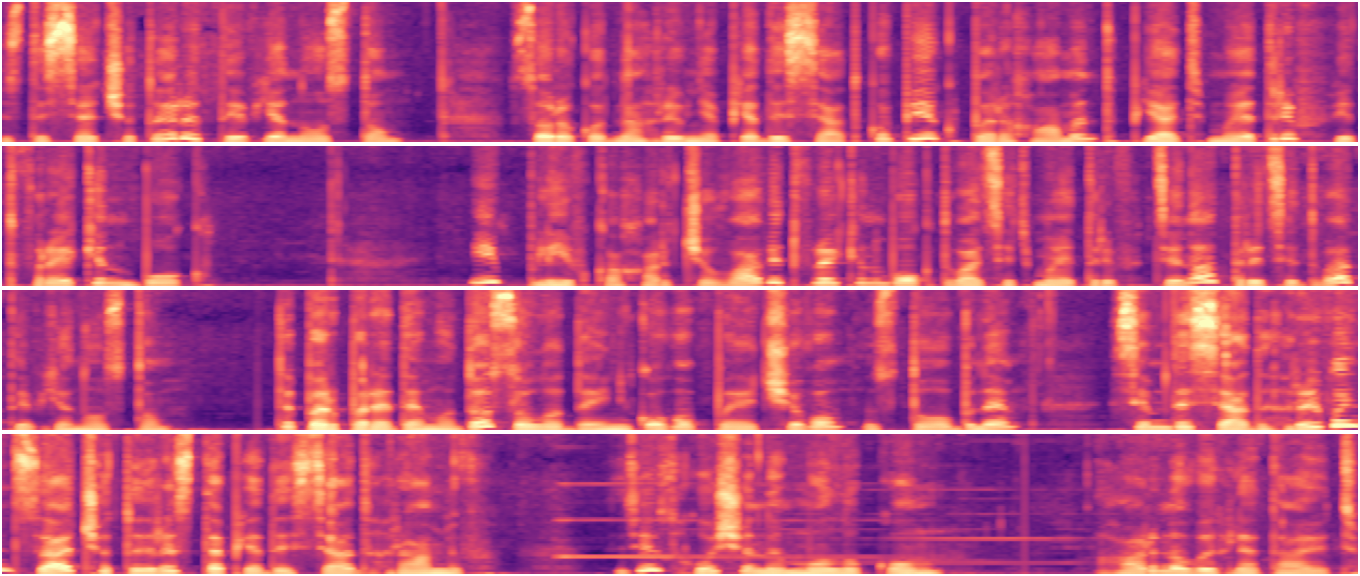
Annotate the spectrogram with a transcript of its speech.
64,90 41 гривня 50 копійок, пергамент 5 метрів від Фрекінбок. І плівка харчова від Фрекінбок 20 метрів, ціна 32,90. Тепер перейдемо до солоденького печиво здобне 70 гривень за 450 грамів зі згущеним молоком. Гарно виглядають.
